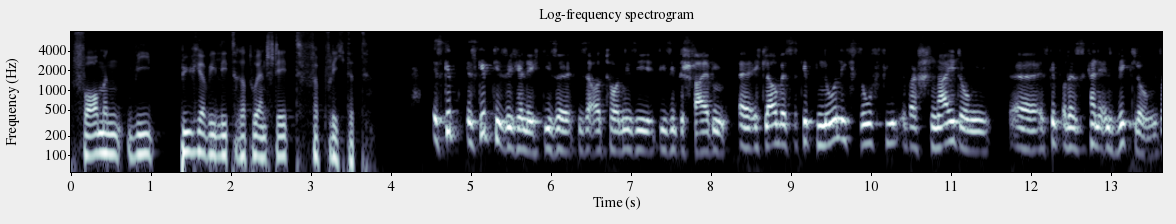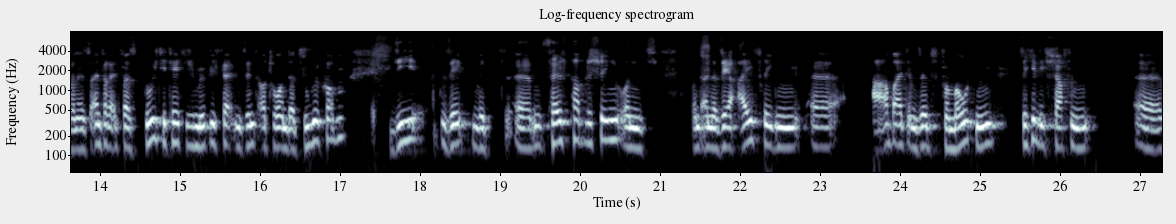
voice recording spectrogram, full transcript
Formen, wie Bücher, wie Literatur entsteht, verpflichtet. Es gibt, es gibt die sicherlich, diese, diese Autoren, die Sie, die Sie beschreiben. Äh, ich glaube, es, es gibt nur nicht so viel Überschneidung. Äh, es gibt, oder es ist keine Entwicklung, sondern es ist einfach etwas, durch die technischen Möglichkeiten sind Autoren dazugekommen, die mit ähm, Self-Publishing und und einer sehr eifrigen äh, Arbeit im Selbstpromoten sicherlich schaffen, äh,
